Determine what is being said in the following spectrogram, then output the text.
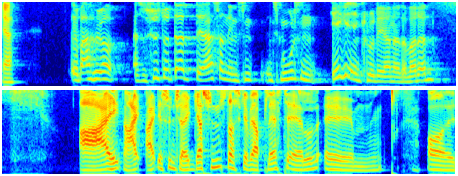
Ja. Jeg vil bare høre, altså synes du, at det er sådan en, en smule sådan ikke inkluderende, eller hvordan? Ej, nej, nej, det synes jeg ikke. Jeg synes, der skal være plads til alle. Øhm, og,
